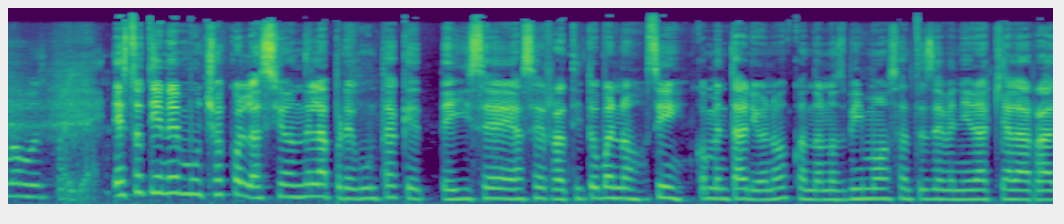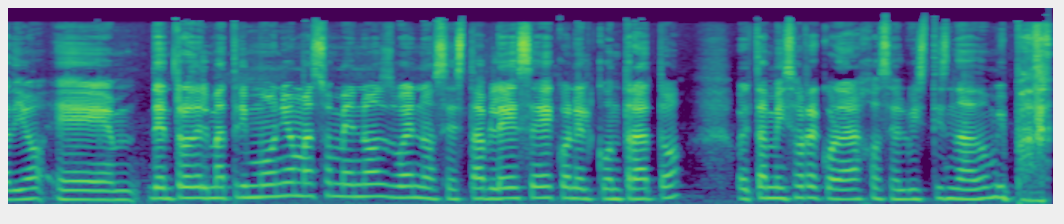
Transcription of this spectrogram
Vamos para allá. Esto tiene mucho colación de la pregunta que te hice hace ratito. Bueno, sí, comentario, ¿no? Cuando nos vimos antes de venir aquí a la radio. Eh, dentro del matrimonio, más o menos, bueno, se establece con el contrato. Ahorita me hizo recordar a José Luis Tiznado, mi padre,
